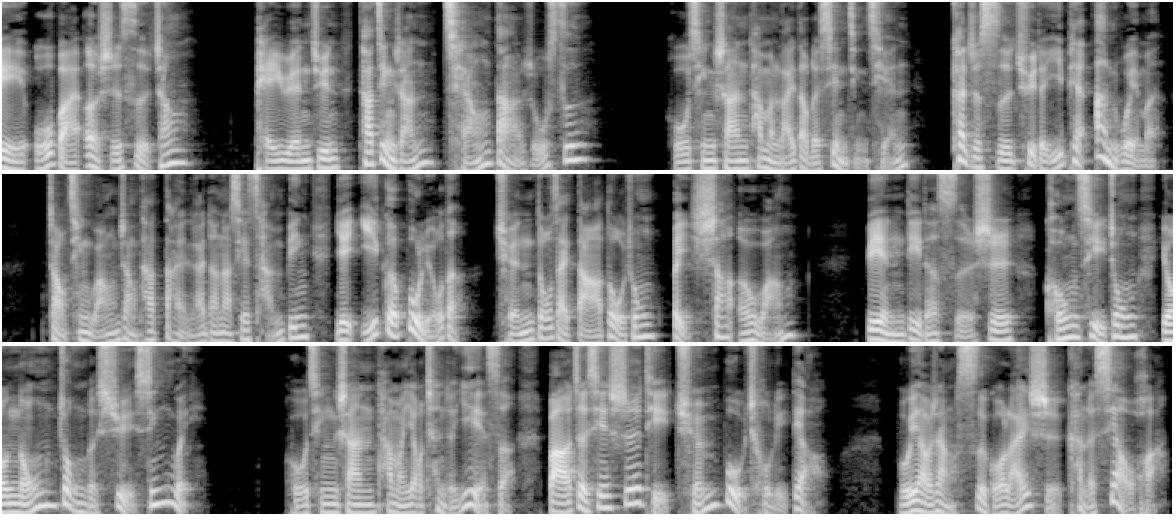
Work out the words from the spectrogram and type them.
第五百二十四章，裴元君他竟然强大如斯。胡青山他们来到了陷阱前，看着死去的一片暗卫们，赵亲王让他带来的那些残兵也一个不留的，全都在打斗中被杀而亡。遍地的死尸，空气中有浓重的血腥味。胡青山他们要趁着夜色把这些尸体全部处理掉，不要让四国来使看了笑话。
